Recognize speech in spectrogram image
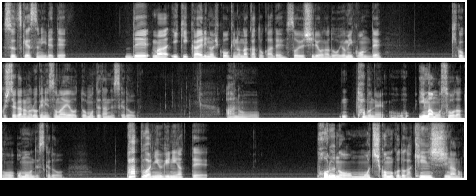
スーツケースに入れて。でまあ行き帰りの飛行機の中とかでそういう資料などを読み込んで帰国してからのロケに備えようと思ってたんですけどあの多分ね今もそうだと思うんですけどパプアニューギニアってポルノを持ち込むことが禁止なの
